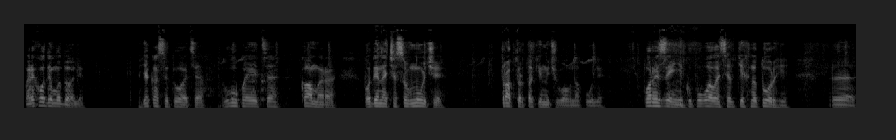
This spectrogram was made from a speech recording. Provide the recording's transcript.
переходимо далі. Яка ситуація? Лопається камера 11 часов ночі. Трактор так і ночував на полі. По резині купувалася в техноторгі. Е,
